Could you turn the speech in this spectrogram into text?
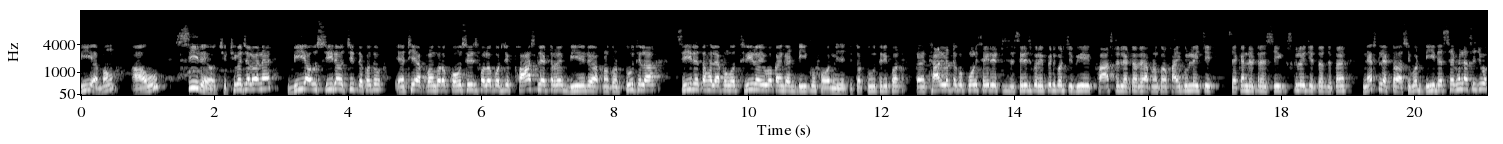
ବି ଏବଂ ଆଉ ସିରେ ଅଛି ଠିକ୍ ଅଛି ମାନେ ବି ଆଉ ସିରେ ଅଛି ଦେଖନ୍ତୁ ଏଠି ଆପଣଙ୍କର କେଉଁ ସିରିଜ୍ ଫଲୋ କରୁଛି ଫାର୍ଷ୍ଟ ଲେଟର୍ରେ ବିରେ ଆପଣଙ୍କର ଟୁ ଥିଲା सीरे ତାହେଲେ ଆପଣଙ୍କ थ्री ରହିବ କାହିଁକି ଡି କୁ ଫୋର୍ ନେଇଯାଇଛି ତ ଟୁ ଥ୍ରୀ ଫୋର୍ ଥାର୍ଡ ଲେଟରକୁ ପୁଣି ସେଇ ସିରିଜକୁ ରିପିଟ୍ କରିଛି ବି ଫାର୍ଷ୍ଟ ଲେଟରରେ ଆପଣଙ୍କର ଫାଇଭ୍ ନେଇଛି ସେକେଣ୍ଡ ଲେଟରରେ ସିକ୍ସକୁ ନେଇଛି ତ ଯେତେବେଳେ ନେକ୍ସଟ ଲେଟର ଆସିବ ଡିରେ ସେଭେନ୍ ଆସିଯିବ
